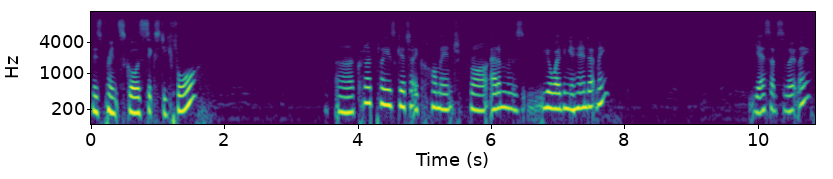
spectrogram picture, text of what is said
This print scores 64. Uh, could I please get a comment from Adam? Is you're waving your hand at me? Yes, absolutely.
